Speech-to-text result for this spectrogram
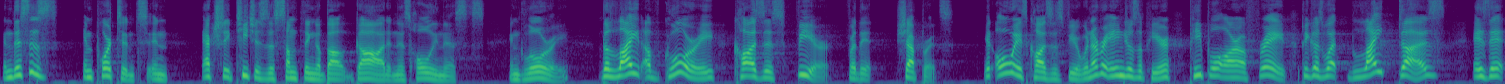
And this is important and actually teaches us something about God and His holiness and glory. The light of glory causes fear for the shepherds. It always causes fear. Whenever angels appear, people are afraid because what light does is it,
